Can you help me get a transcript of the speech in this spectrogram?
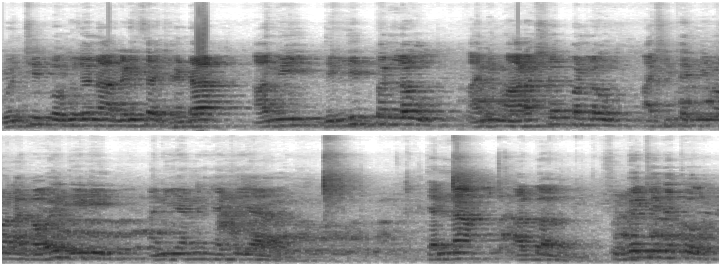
वंचित बहुजन आघाडीचा झेंडा आम्ही दिल्लीत पण लावू आणि महाराष्ट्रात पण लावू अशी त्यांनी मला गवाही दिली आणि यांना याच्या या त्यांना अग- शुभेच्छा देतो.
